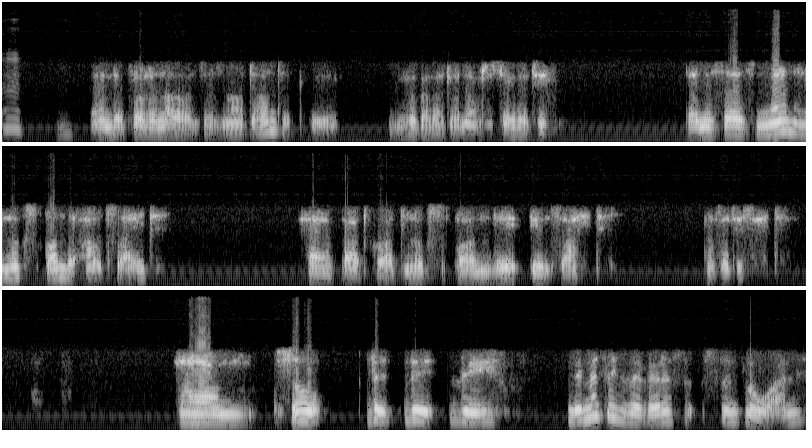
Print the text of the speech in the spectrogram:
Mm. And brought another one, says, No, don't look at that one, I've rejected him. Then he says, Man looks on the outside, uh, but God looks on the inside. That's what he said. Um, so the the the the message is a very simple one.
